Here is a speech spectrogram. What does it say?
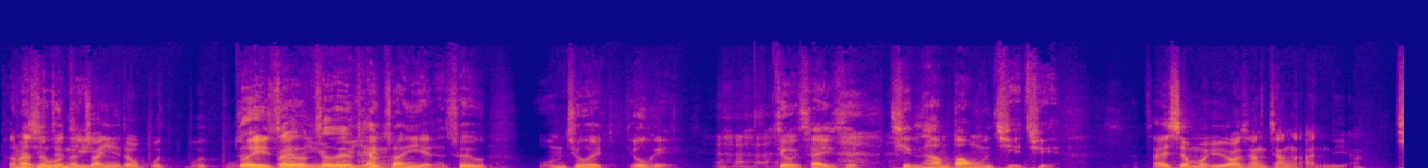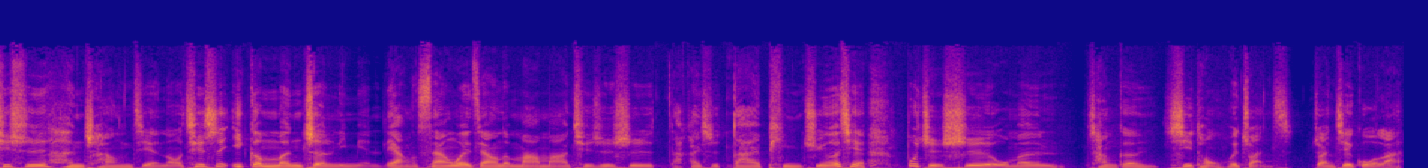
碰到这个问题，专业都不不不对，这个这个太专业了，所以我们就会丢给，就再一次请他们帮我们解决。再一次，我们遇到像这样的案例啊，其实很常见哦。其实一个门诊里面两三位这样的妈妈，其实是大概是大概平均，而且不只是我们长庚系统会转转介过来，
